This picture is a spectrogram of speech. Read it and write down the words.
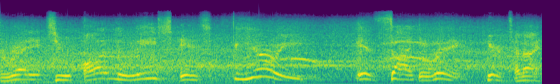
Ready to unleash his fury inside the ring here tonight.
